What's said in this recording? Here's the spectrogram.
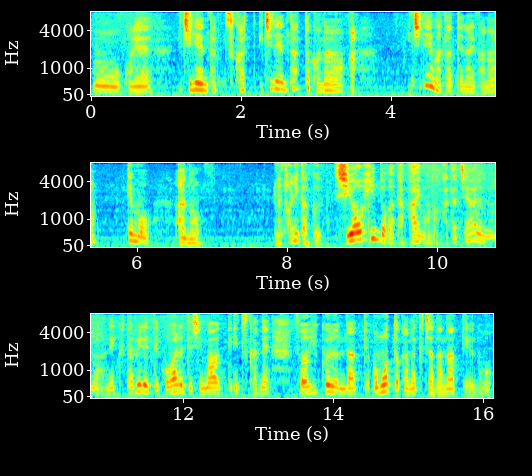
もうこれ1年た使っ1年経ったかな？あ1年は経ってないかな？でもあのまとにかく使用頻度が高いもの形あるものはねくたびれて壊れてしまうっていつかねそういう来るんだって思っとかなくちゃだなっていうのを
